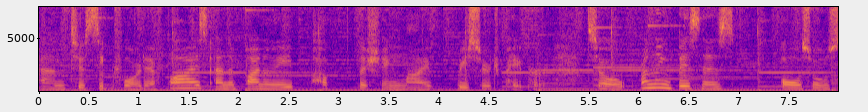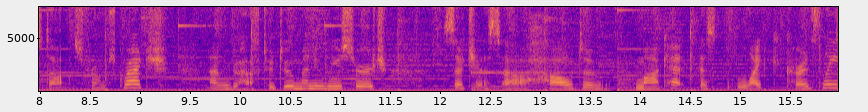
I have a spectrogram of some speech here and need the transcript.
and to seek for their advice and then finally publishing my research paper. So running business also starts from scratch and you have to do many research such as uh, how the market is like currently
